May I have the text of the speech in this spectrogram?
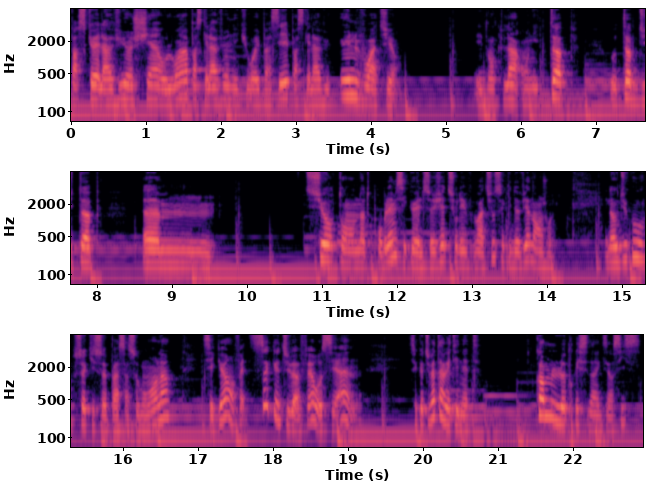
parce qu'elle a vu un chien au loin, parce qu'elle a vu un écureuil passer, parce qu'elle a vu une voiture. Et donc là, on est top, au top du top. Euh, sur ton autre problème, c'est qu'elle se jette sur les voitures, ce qui devient dangereux. Et donc du coup, ce qui se passe à ce moment-là, c'est que en fait, ce que tu vas faire, Océane, c'est que tu vas t'arrêter net, comme le précédent exercice,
